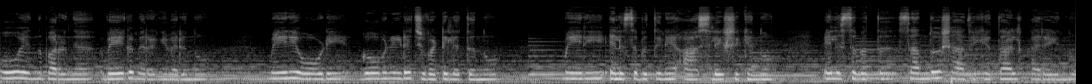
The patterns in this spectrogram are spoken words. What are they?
ഓ എന്ന് പറഞ്ഞ് വേഗം ഇറങ്ങി വരുന്നു. മേരി ഓടി ഗോവണിയുടെ ചുവട്ടിലെത്തുന്നു. മേരി എലിസബത്തിനെ ആശ്ലേഷിക്കുന്നു. എലിസബത്ത് സന്തോഷാധിക്യത്താൽ കരയുന്നു.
